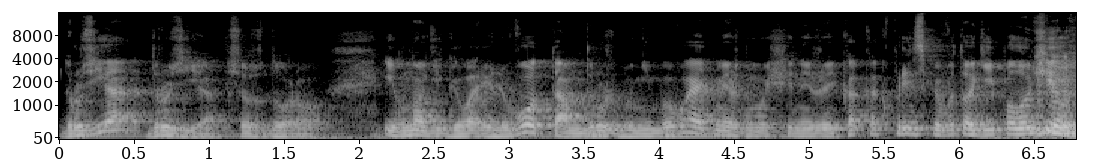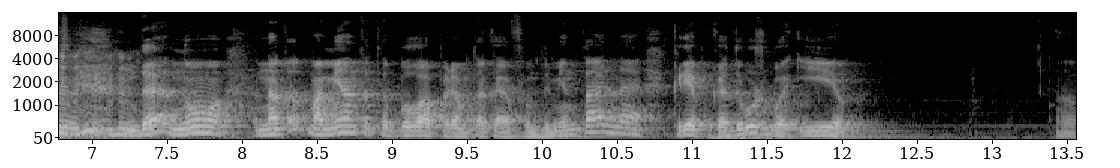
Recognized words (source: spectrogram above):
друзья, друзья, все здорово. И многие говорили, вот там дружбы не бывает между мужчиной и женщиной, как, как в принципе в итоге и получилось, да, но на тот момент это была прям такая фундаментальная, крепкая дружба, и э,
